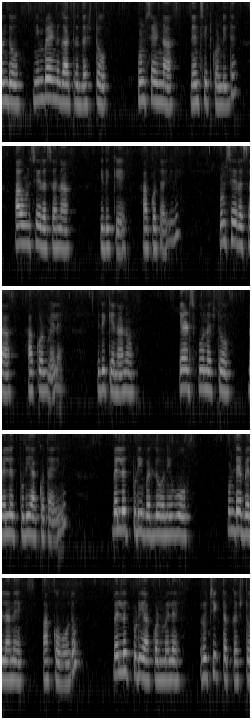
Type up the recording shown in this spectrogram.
ಒಂದು ನಿಂಬೆಹಣ್ಣು ಗಾತ್ರದಷ್ಟು ಹುಣಸೆಹಣ್ಣ ನೆನೆಸಿಟ್ಕೊಂಡಿದ್ದೆ. ಆ ಹುಣಸೆ ರಸನ ಇದಕ್ಕೆ ಹಾಕೋತಾ ಇದ್ದೀನಿ. ಹುಣಸೆ ರಸ ಹಾಕ್ಕೊಂಡ್ಮೇಲೆ ಇದಕ್ಕೆ ನಾನು ಎರಡು ಸ್ಪೂನಷ್ಟು ಬೆಲ್ಲದ ಪುಡಿ ಹಾಕ್ಕೋತಾ ಇದ್ದೀನಿ ಬೆಲ್ಲದ ಪುಡಿ ಬದಲು ನೀವು ಉಂಡೆ ಬೆಲ್ಲನೇ ಹಾಕ್ಕೋಬೋದು. ಬೆಲ್ಲದ ಪುಡಿ ಹಾಕ್ಕೊಂಡ್ಮೇಲೆ ರುಚಿಗೆ ತಕ್ಕಷ್ಟು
